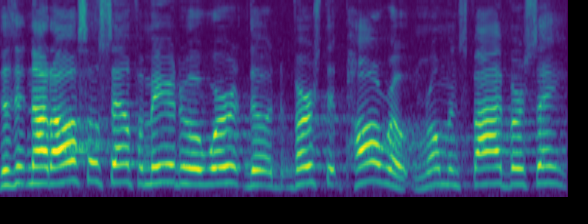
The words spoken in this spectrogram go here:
Does it not also sound familiar to a word, the verse that Paul wrote in Romans 5, verse 8?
